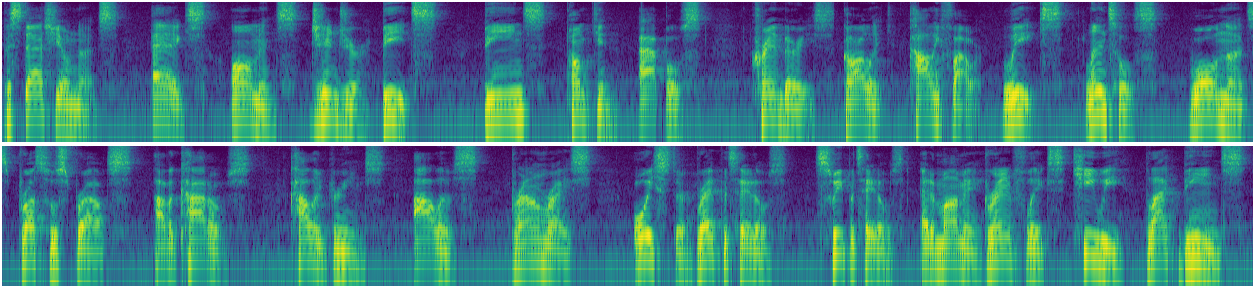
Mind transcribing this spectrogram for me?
pistachio nuts, eggs, almonds, ginger, beets, beans, pumpkin, apples, cranberries, garlic, cauliflower, leeks, lentils, walnuts, Brussels sprouts, avocados, collard greens, olives, brown rice, oyster, red potatoes, sweet potatoes, edamame, bran flakes, kiwi, black beans,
